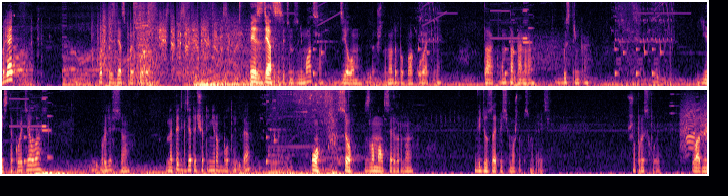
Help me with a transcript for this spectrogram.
Блять! Тут пиздец происходит. Пиздец! С этим заниматься делом. Так что надо бы поаккуратнее. Так, вон та камера. Быстренько. Есть такое дело. Вроде все. Но опять где-то что-то не работает, да? О, все, взломал серверную. Видеозаписи можно посмотреть. Что происходит? Ладно.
